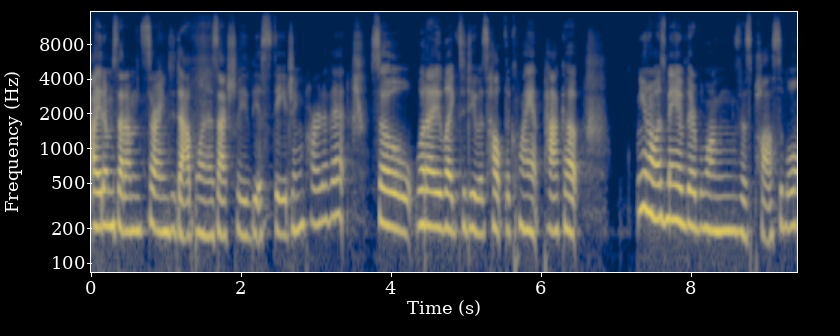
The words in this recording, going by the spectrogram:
items that I'm starting to dabble in is actually the staging part of it. So what I like to do is help the client pack up you know as many of their belongings as possible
